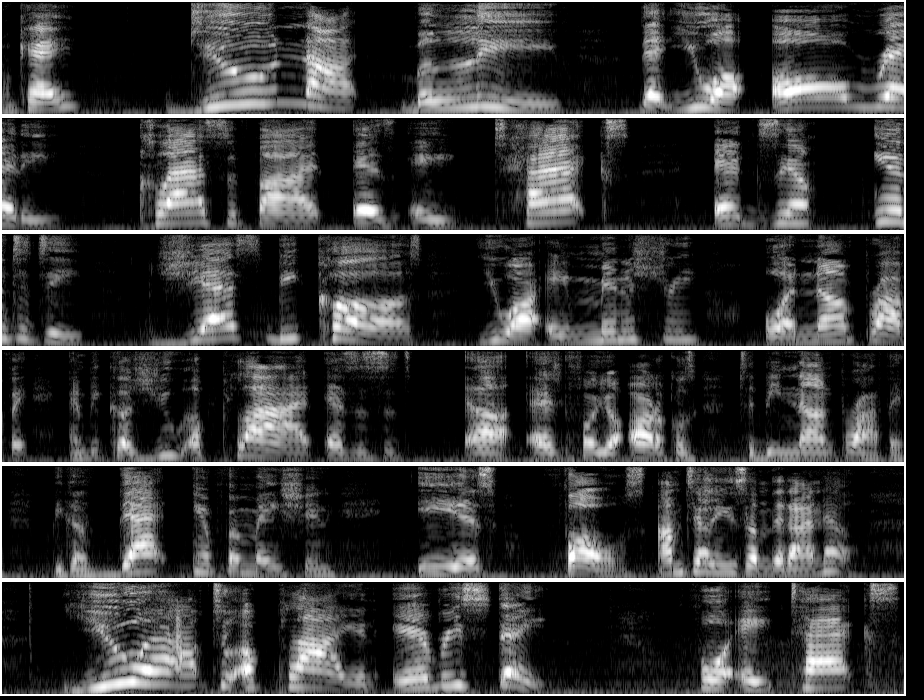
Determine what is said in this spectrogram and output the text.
okay, do not believe that you are already classified as a tax exempt entity just because you are a ministry or a nonprofit and because you applied as a uh, as for your articles to be nonprofit because that information is false. I'm telling you something that I know. You have to apply in every state for a tax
